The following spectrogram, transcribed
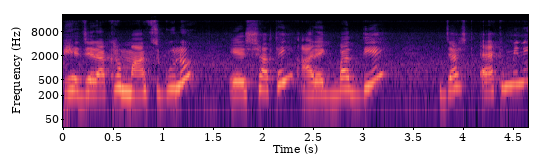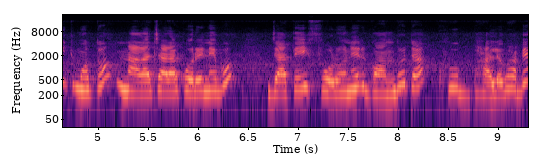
ভেজে রাখা মাছগুলো এর সাথেই আরেকবার দিয়ে জাস্ট এক মিনিট মতো নাড়াচাড়া করে নেব যাতে এই ফোড়নের গন্ধটা খুব ভালোভাবে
